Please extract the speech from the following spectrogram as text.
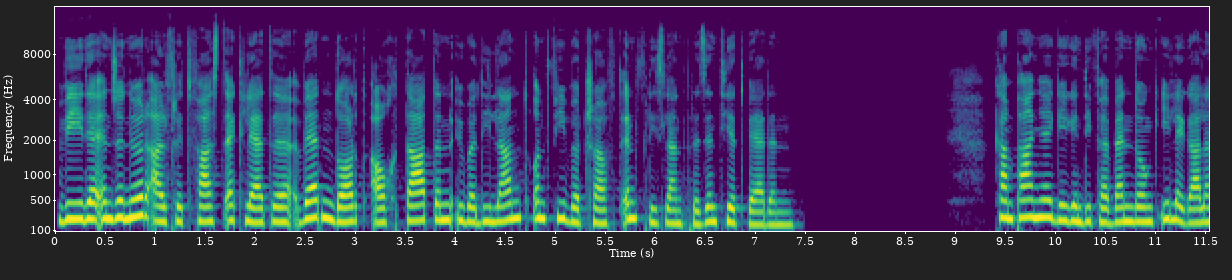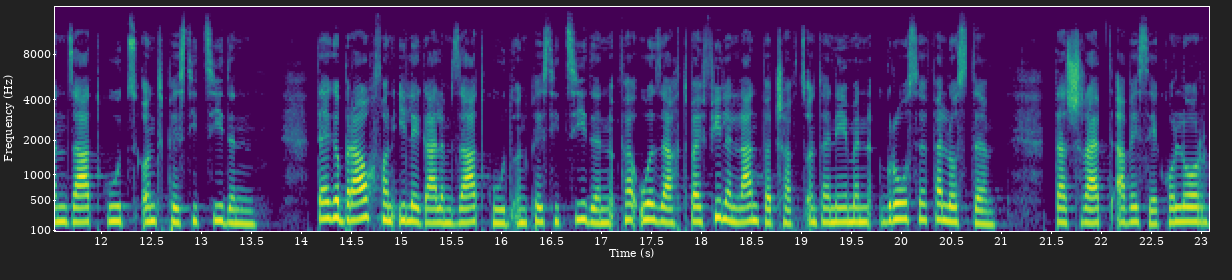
Wie der Ingenieur Alfred Fast erklärte, werden dort auch Daten über die Land- und Viehwirtschaft in Friesland präsentiert werden. Kampagne gegen die Verwendung illegalen Saatguts und Pestiziden. Der Gebrauch von illegalem Saatgut und Pestiziden verursacht bei vielen Landwirtschaftsunternehmen große Verluste. Das schreibt AVC Color.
